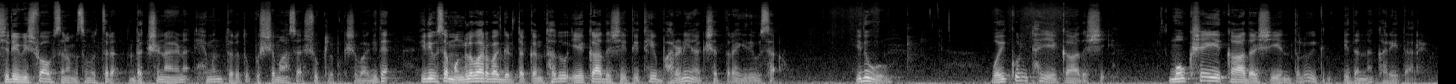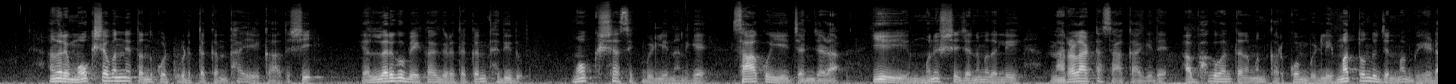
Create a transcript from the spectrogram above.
ಶ್ರೀ ವಿಶ್ವಾವಸನಾಮ ಸಂವತ್ಸರ ದಕ್ಷಿಣಾಯಣ, ಹೇಮಂತ ಋತು, ಪುಷ್ಯಮಾಸ ಶುಕ್ಲ ಪಕ್ಷವಾಗಿದೆ ಈ ದಿವಸ ಮಂಗಳವಾರವಾಗಿರ್ತಕ್ಕಂಥದ್ದು ಏಕಾದಶಿ ತಿಥಿ, ಭರಣಿ ನಕ್ಷತ್ರ ಈ ದಿವಸ. ಇದು ವೈಕುಂಠ ಏಕಾದಶಿ, ಮೋಕ್ಷ ಏಕಾದಶಿ ಅಂತಲೂ ಇದನ್ನು ಕರೀತಾರೆ. ಅಂದರೆ ಮೋಕ್ಷವನ್ನೇ ತಂದುಕೊಟ್ಟು ಬಿಡ್ತಕ್ಕಂಥ ಏಕಾದಶಿ, ಎಲ್ಲರಿಗೂ ಬೇಕಾಗಿರತಕ್ಕಂಥದ್ದು. ಮೋಕ್ಷ ಸಿಕ್ಬಿಡಲಿ ನನಗೆ, ಸಾಕು ಈ ಜಂಜಡ, ಈ ಮನುಷ್ಯ ಜನ್ಮದಲ್ಲಿ ನರಳಾಟ ಸಾಕಾಗಿದೆ, ಆ ಭಗವಂತ ನಮ್ಮನ್ನು ಕರ್ಕೊಂಬಿಡಲಿ ಮತ್ತೊಂದು ಜನ್ಮ ಬೇಡ.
